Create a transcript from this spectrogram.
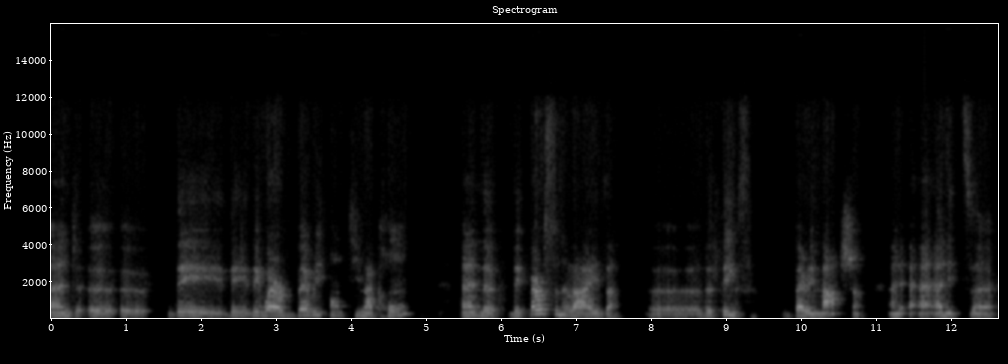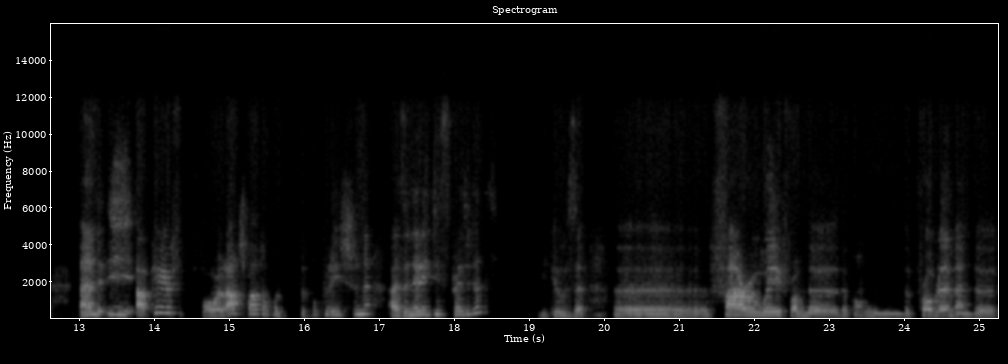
And uh, uh, they, they, they were very anti-Macron and uh, they personalize uh, the things very much and and it's uh, and he appears for a large part of the population as an elitist president because uh, far away from the, the, the problem and the,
